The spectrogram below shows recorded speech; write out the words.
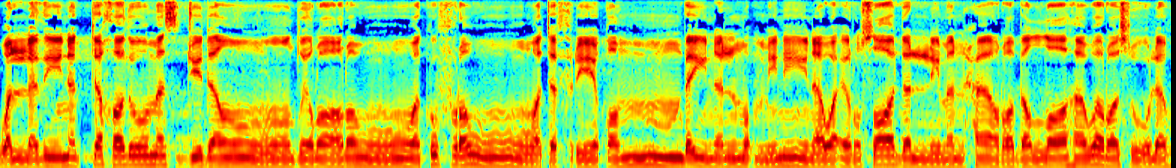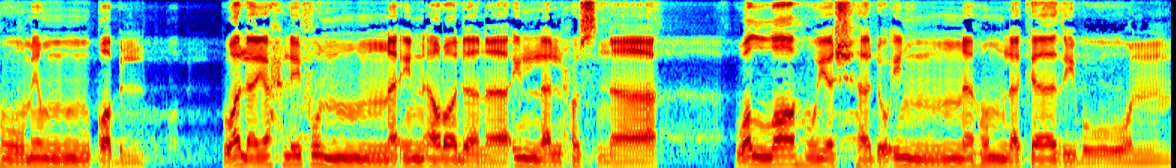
والذين اتخذوا مسجدا ضرارا وكفرا وتفريقا بين المؤمنين وإرصادا لمن حارب الله ورسوله من قبل وليحلفن إن أردنا إلا الحسنى والله يشهد إنهم لكاذبون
